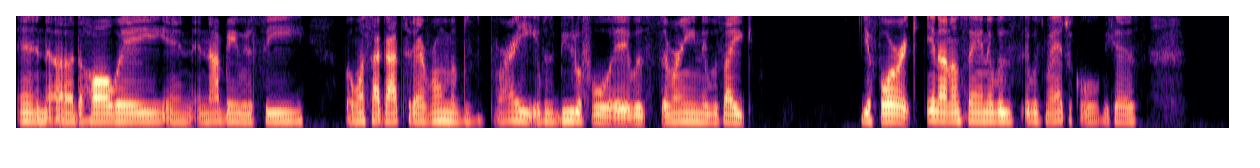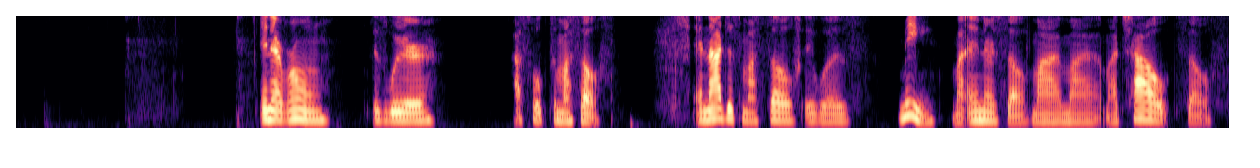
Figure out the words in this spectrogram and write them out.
and uh, the hallway and and not being able to see but once I got to that room, it was bright. It was beautiful. It was serene. It was like euphoric. You know what I'm saying? It was it was magical because in that room is where I spoke to myself. And not just myself, it was me, my inner self, my my my child self.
